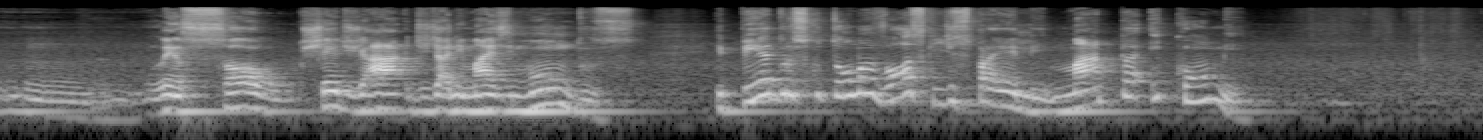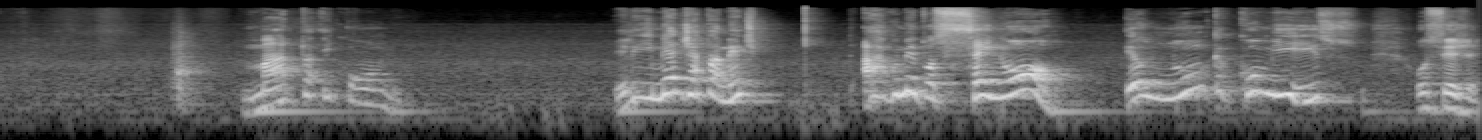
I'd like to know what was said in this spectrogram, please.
um, lençol cheio de, de animais imundos e Pedro escutou uma voz que disse para ele: mata e come. Mata e come. Ele imediatamente argumentou: Senhor, eu nunca comi isso. Ou seja,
